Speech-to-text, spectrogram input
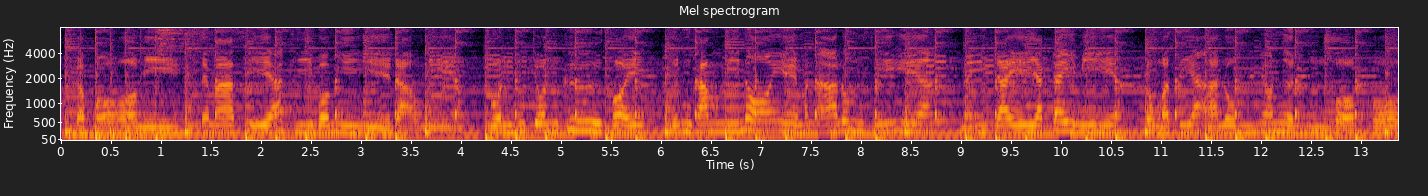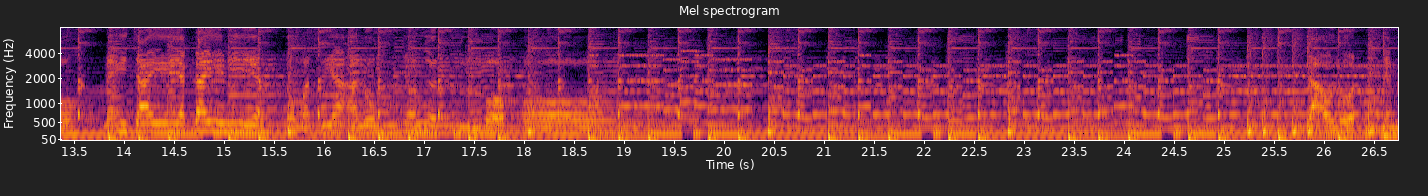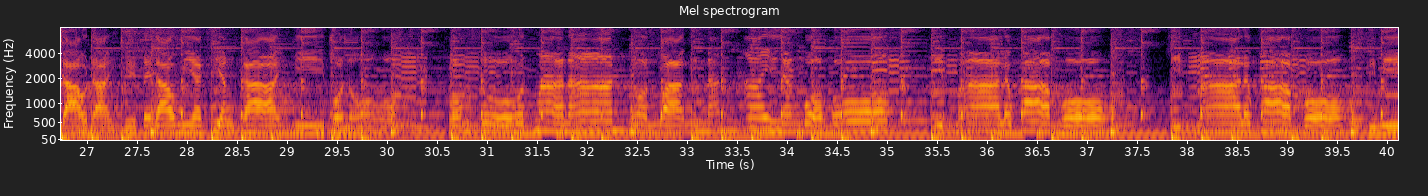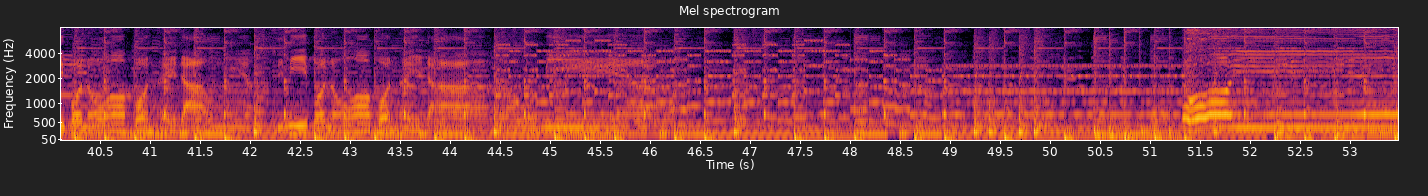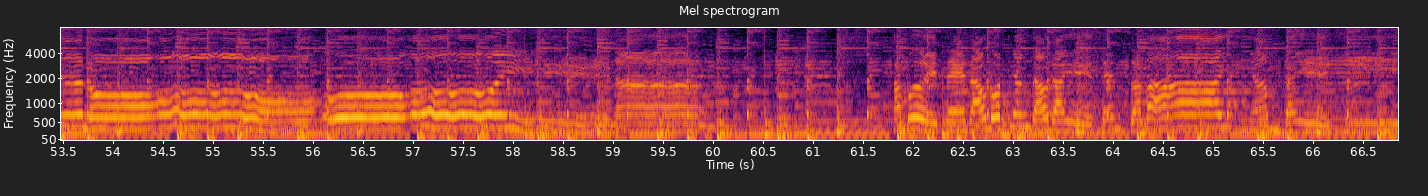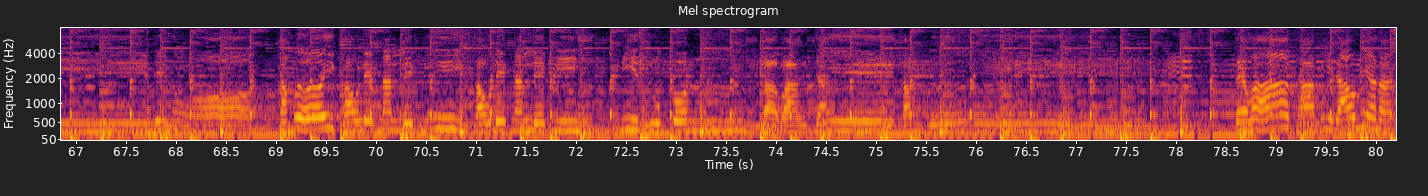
ถกับบ่มี แต่มาเสียที่บ่มีดาวเมีย คนจนคือคอยเงินทำมีน้อยมันอารมณ์เสีย ในใจอยากได้เมีย ต้องมาเสียอารมณ์ย้อนเงินบอกพอ ในใจอยากได้เมีย ต้องมาเสียอารมณ์ย้อนเงินบอกพอาวใดแต่ดาวเมียเคียงกายมีบ่นอของโสดมานานนอนว่าเงินนั้นไอ้ยังบ่พอ คิดมาแล้วค่าพอ คิดมาแล้วค่าพอ สิมีบ่นอบอนให้ดาวเมีย สิมีบ่นอบอนให้ดาว ถยังดาวใดแสนสบายย้ำใด้ขี่ได้นอคำเอ้ยเขาเล็กนั้นเล็กนี้ เขาเล็กนั้นเล็กนี้มีสุกลนระหว่างใจคำเอ้ยแต่ว่าถ้ามีดาวเมียนั้น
